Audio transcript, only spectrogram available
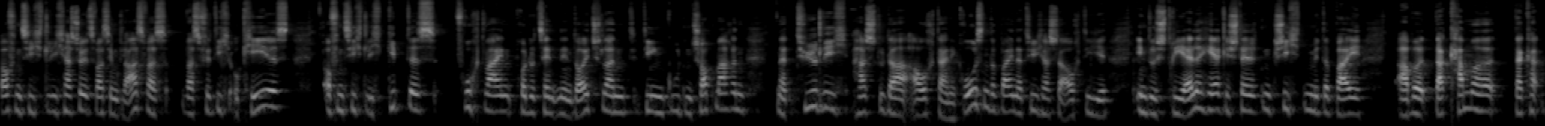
offensichtlich hast du jetzt was im Glas, was, was für dich okay ist offensichtlich gibt es Fruchtweinproduzenten in Deutschland, die einen guten Job machen. Natürlich hast du da auch deine Großen dabei, natürlich hast du auch die industriell hergestellten Geschichten mit dabei, aber da kann man, da kann,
